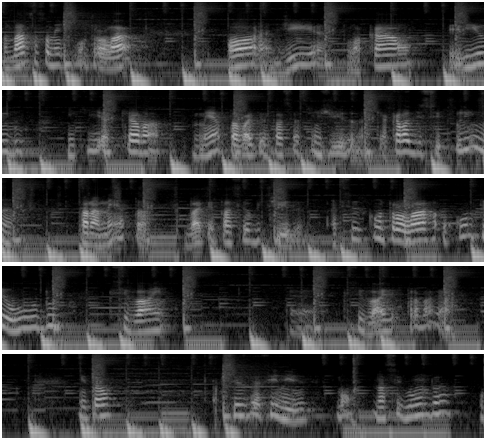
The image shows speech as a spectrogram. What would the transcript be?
Não basta somente controlar hora, dia, local, período em que aquela meta vai tentar ser atingida, né? que aquela disciplina para a meta vai tentar ser obtida. É preciso controlar o conteúdo que se vai, é, que se vai trabalhar. Então, é preciso definir, bom, na segunda, o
